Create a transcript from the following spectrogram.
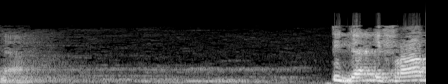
Nah, tidak ifrat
